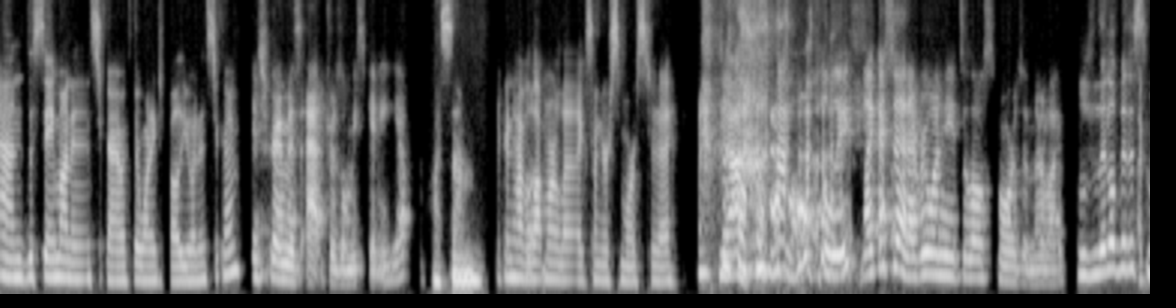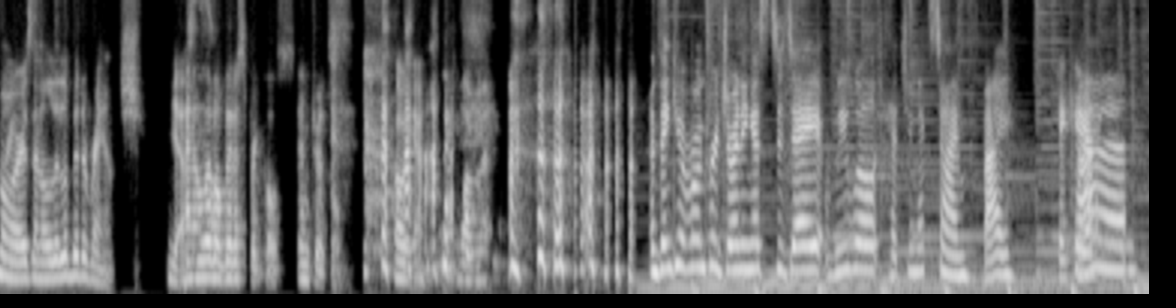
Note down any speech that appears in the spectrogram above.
And the same on Instagram if they're wanting to follow you on Instagram. Instagram is at drizzle me skinny. Yep. Awesome. You're gonna have a lot more likes on your s'mores today. Yeah. Hopefully. Like I said, everyone needs a little s'mores in their life. A little bit of Agreed. s'mores and a little bit of ranch. Yes. And a little bit of sprinkles and drizzle. oh yeah. Love it. And thank you everyone for joining us today. We will catch you next time. Bye. Take care. Bye.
